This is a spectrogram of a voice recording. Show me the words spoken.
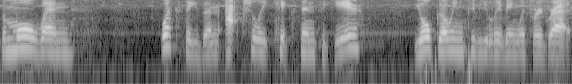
the more when work season actually kicks into gear, you're going to be living with regret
